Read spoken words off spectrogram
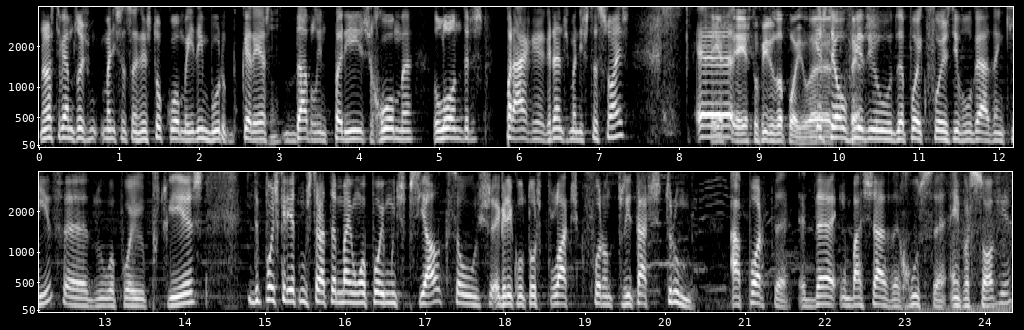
Mas nós tivemos hoje manifestações em Estocolmo, Edimburgo, Bucareste, uhum. Dublin, Paris, Roma, Londres, Praga, grandes manifestações. É este, é este, o vídeo de apoio? Este é o vídeo de apoio que foi divulgado em Kiev, do apoio português. Depois queria-te mostrar também um apoio muito especial, que são os agricultores polacos que foram depositar estrume à porta da Embaixada Russa em Varsóvia,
